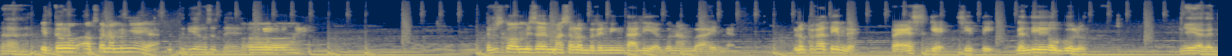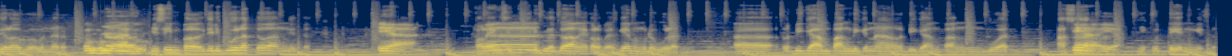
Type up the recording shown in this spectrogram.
Nah, Itu apa namanya ya? itu dia maksudnya. Eh, terus kalau misalnya masalah branding tadi ya, gue nambahin ya. Lu perhatiin deh, PSG, City, ganti logo lu. Iya ganti logo bener. Logo Bener. baru. Jadi simple, jadi bulat doang gitu. Iya. Kalau yang City Eh. jadi bulat doang ya, kalau PSG emang udah bulat. Eh, lebih gampang dikenal, lebih gampang buat Iya, pasar iya. ngikutin gitu.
